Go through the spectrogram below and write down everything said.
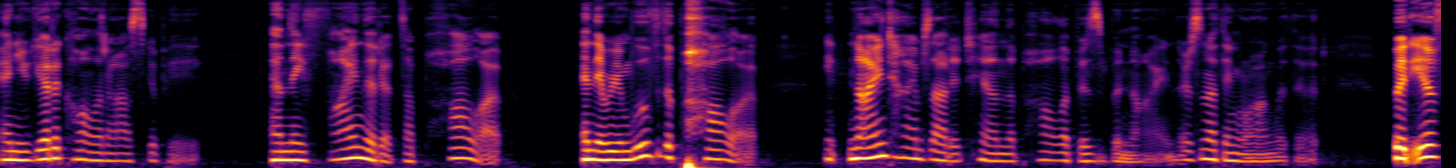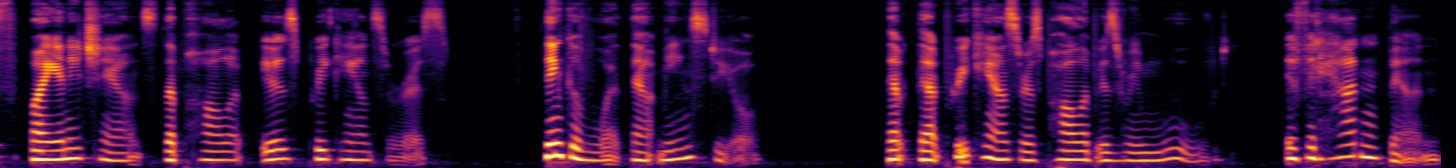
and you get a colonoscopy and they find that it's a polyp and they remove the polyp, nine times out of 10, the polyp is benign. There's nothing wrong with it. But if by any chance the polyp is precancerous, think of what that means to you. That, that precancerous polyp is removed. If it hadn't been,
